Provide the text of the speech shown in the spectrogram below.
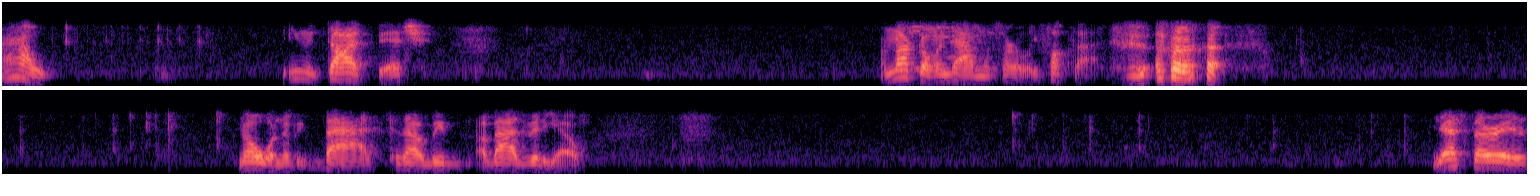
Ow. You gonna die, bitch. I'm not going down this early. Fuck that. no, wouldn't it be bad? Because that would be a bad video. Yes, there is.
